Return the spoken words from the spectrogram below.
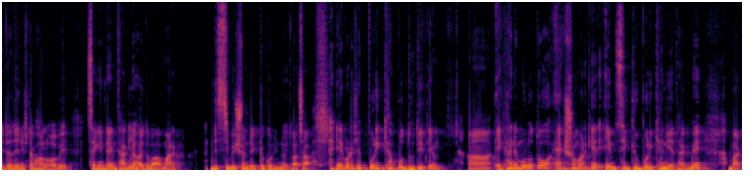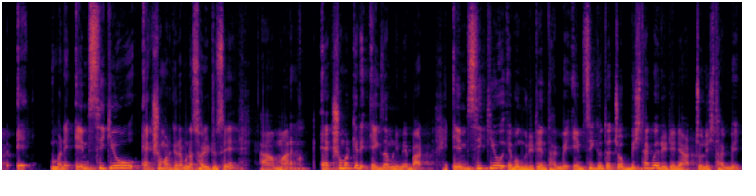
এটা জিনিসটা ভালো হবে। সেকেন্ড টাইম থাকলে হয়তো বা মার্ক ডিস্ট্রিবিউশনটা একটু কঠিন হইতো। আচ্ছা এরপরে সে পরীক্ষা পদ্ধতিতে। এখানে মূলত একশো মার্কের এমসিকিউ পরীক্ষা নিয়ে থাকবে বাট মানে এমসিকিউ একশো মার্কের মানে সরি টু সে মার্ক একশো মার্কের এক্সাম নিবে বাট এমসিকিউ এবং রিটেন থাকবে। এমসিকিউতে চব্বিশ থাকবে রিটেনে আটচল্লিশ থাকবে।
